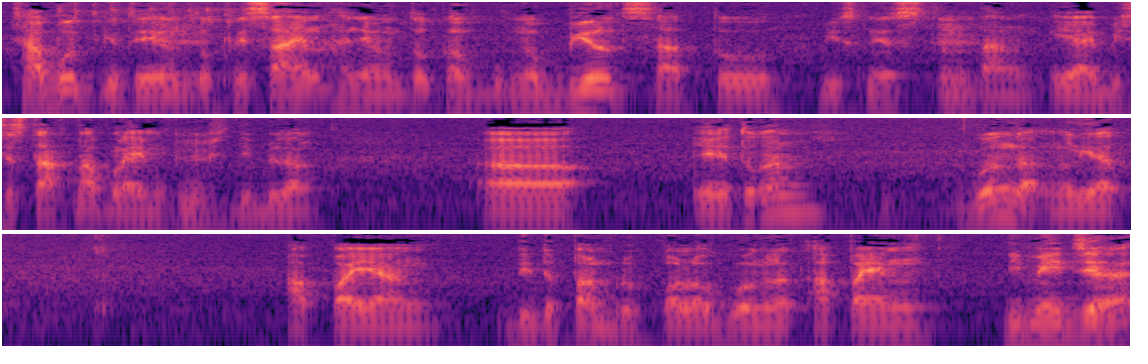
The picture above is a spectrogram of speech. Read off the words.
cabut gitu ya untuk resign hanya untuk nge- nge-build satu bisnis tentang ya bisnis startup lah ya mungkin bisa dibilang Eh, ya itu kan gue nggak ngelihat apa yang di depan bro kalau gue ngeliat apa yang di meja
